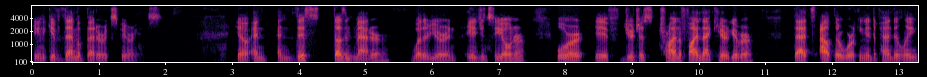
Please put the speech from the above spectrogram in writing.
you're going to give them a better experience. You know, and and this doesn't matter whether you're an agency owner or if you're just trying to find that caregiver that's out there working independently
